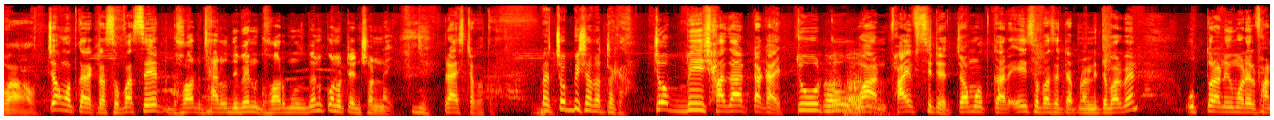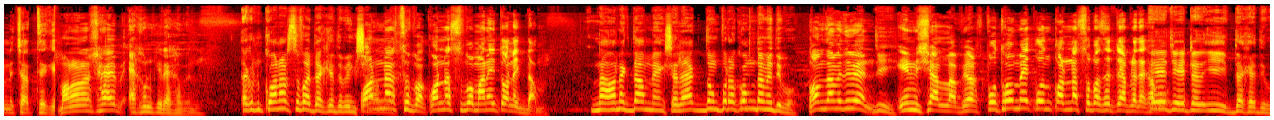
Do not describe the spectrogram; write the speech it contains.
ওয়াও চমৎকার একটা সোফা সেট ঘর ঝাড়ু দিবেন ঘর মুছবেন কোনো টেনশন নাই। প্রাইসটা কত? প্রায় চব্বিশ হাজার টাকা। চব্বিশ হাজার টাকায় টু টু ওয়ান ফাইভ সিটের চমৎকার এই সোফা সেটটা আপনারা নিতে পারবেন উত্তরা নিউ মডেল ফার্নিচার থেকে। মালানা সাহেব এখন কি দেখাবেন? এখন কর্নার সোফা দেখে দেবো ইনশাআল্লাহ। কর্নার সোফা কর্নার সোফা মানেই তো অনেক দাম। না অনেক দাম নেই ইনশাআল্লাহ একদম পুরো কম দামে দিব। কম দামে দিবেন? জি। ইনশাল্লাহ ভিউয়ার্স প্রথমে কোন কর্নার সোফা সেটটা আমরা দেখাবো? এই যে এটা ই দেখাই দিব।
